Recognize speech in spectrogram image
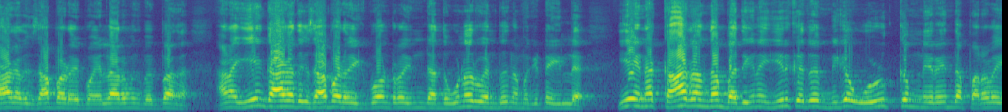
காகத்துக்கு சாப்பாடு வைப்போம். எல்லாரும் வைப்பாங்க. ஆனால் ஏன் காகத்துக்கு சாப்பாடு வைப்போன்ற இந்த அந்த உணர்வு என்பது நம்மக்கிட்ட இல்லை. ஏன்னா காகம் தான் பார்த்தீங்கன்னா இருக்கிறது மிக ஒழுக்கம் நிறைந்த பறவை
